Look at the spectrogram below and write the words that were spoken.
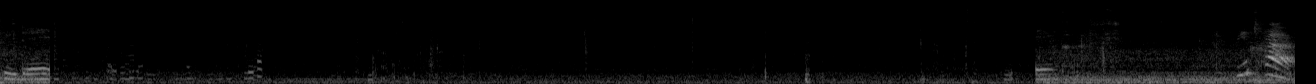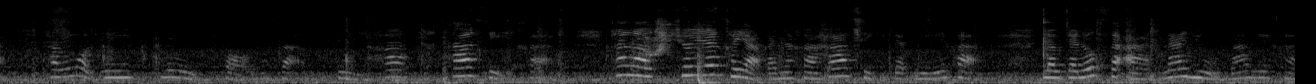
สีแดง นี่ค่ะ ทั้งหมดมีหนึ่งสองสามสี่ห้าห้าสีค่ะ ถ้าเราช่วยแยกขยะกันนะคะห้าสีแบบนี้ค่ะ เราจะโลกสะอาดน่าอยู่มากเลยค่ะ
